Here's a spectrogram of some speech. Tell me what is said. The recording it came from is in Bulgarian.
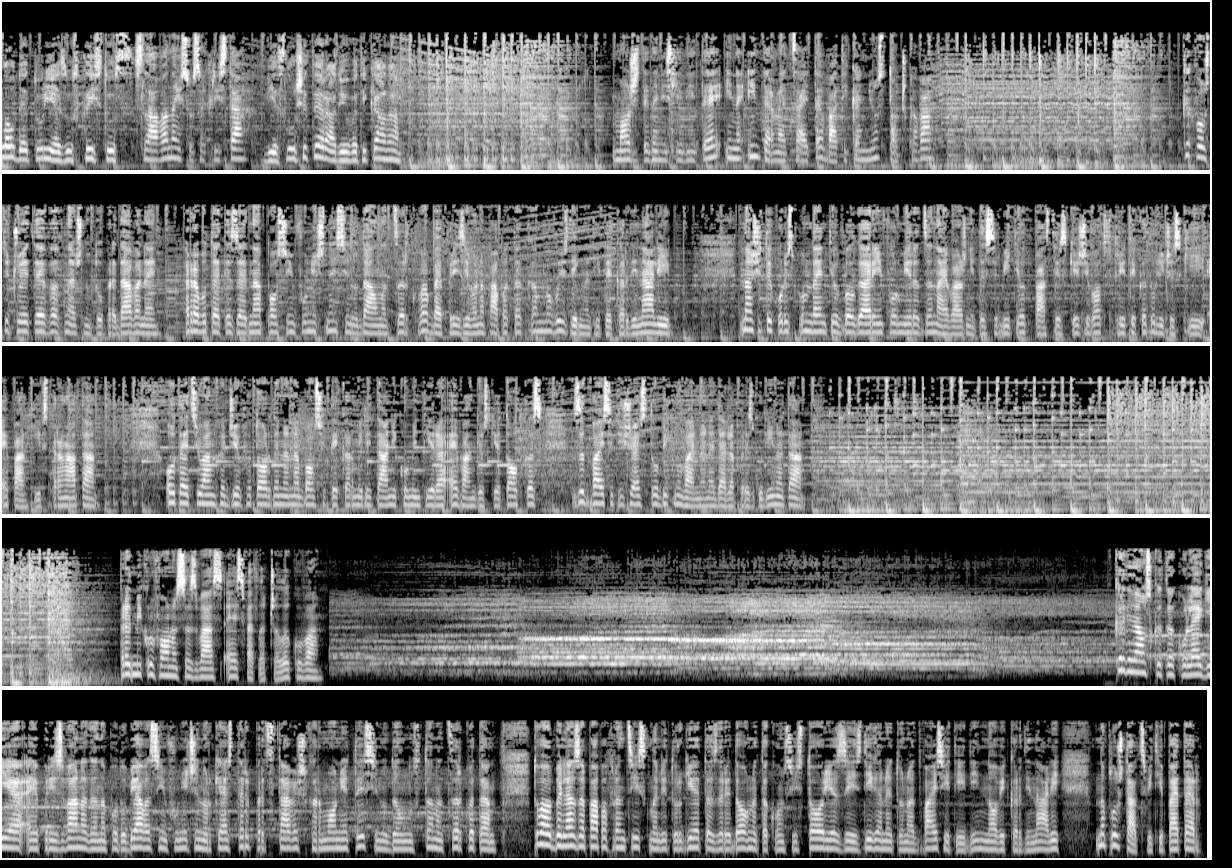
Лаудетор Йезус Христос. Слава на Исуса Христа! Вие слушате Радио Ватикана. Можете да ни следите и на интернет сайта vaticannews.va. Какво ще чуете в днешното предаване? Работете за една по-симфонична и синодална църква бе призива на папата към новоиздигнатите кардинали. Нашите кореспонденти от България информират за най-важните събития от пастирския живот в трите католически епархии в страната. Отец Йоан Хаджиев от ордена на босите кармелитани коментира евангелският отказ за 26-та обикновена неделя през годината. Пред микрофона с вас е Светла Чалъкова. Кардиналската колегия е призвана да наподобява симфоничен оркестър, представящ хармонията и синодалността на църквата. Това отбеляза папа Франциск на литургията за редовната консистория за издигането на 21 нови кардинали на площад Свети Петър.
